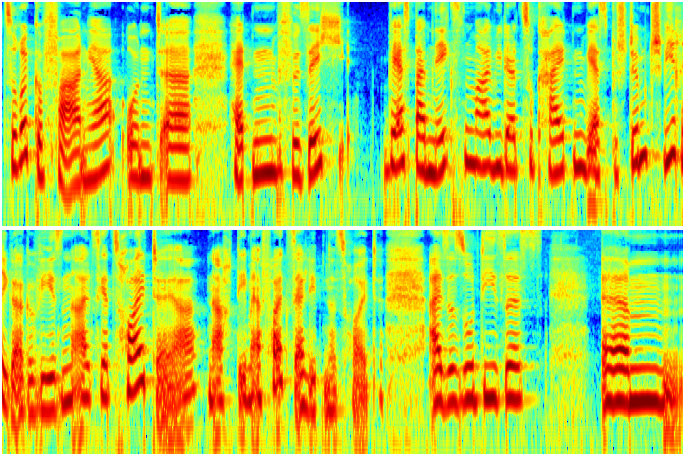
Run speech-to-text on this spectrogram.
zurückgefahren, ja, und äh, hätten für sich wäre es beim nächsten Mal wieder zu kiten, wäre es bestimmt schwieriger gewesen als jetzt heute, ja, nach dem Erfolgserlebnis heute. Also so dieses, ähm,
